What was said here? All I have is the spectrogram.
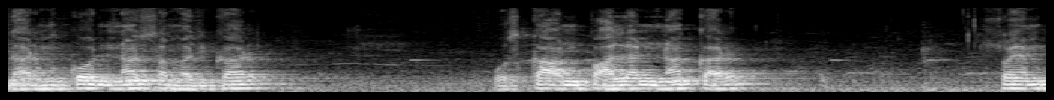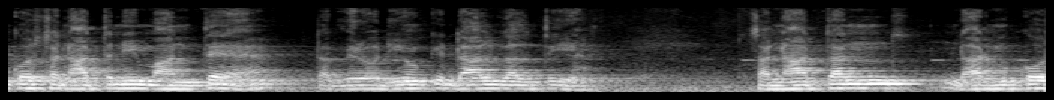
धर्म को न समझकर, उसका अनुपालन न कर, स्वयं को सनातनी मानते हैं। तब विरोधियों की दाल गलती है। सनातन धर्म को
